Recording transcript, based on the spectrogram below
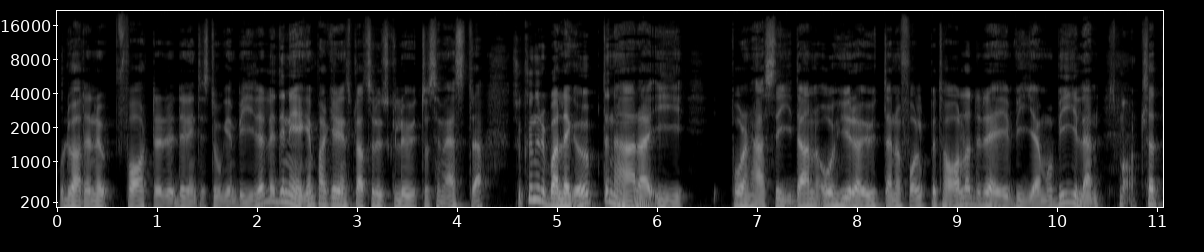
och du hade en uppfart där, där det inte stod en bil eller din egen parkeringsplats och du skulle ut och semestra. Så kunde du bara lägga upp den här Mm. i, på den här sidan och hyra ut den och folk betalade dig via mobilen. Smart. Så att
